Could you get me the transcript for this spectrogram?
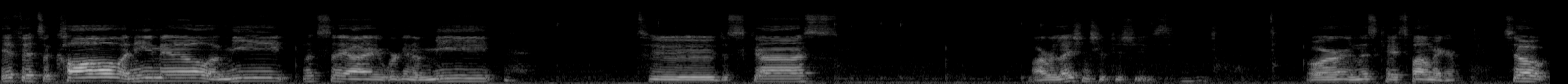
if it's a call, an email, a meet. Let's say I we're gonna meet to discuss our relationship issues, or in this case, FileMaker. So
